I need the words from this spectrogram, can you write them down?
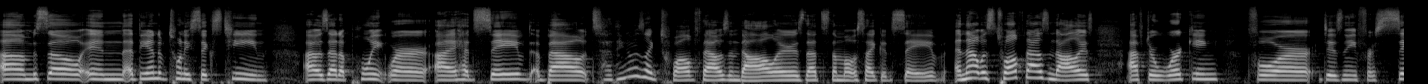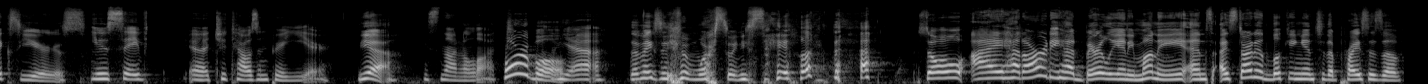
Um, so in at the end of 2016, I was at a point where I had saved about I think it was like twelve thousand dollars. That's the most I could save, and that was twelve thousand dollars after working for Disney for six years. You saved uh, two thousand per year. Yeah, it's not a lot. Horrible. Yeah. That makes it even worse when you say it like that. So I had already had barely any money and I started looking into the prices of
